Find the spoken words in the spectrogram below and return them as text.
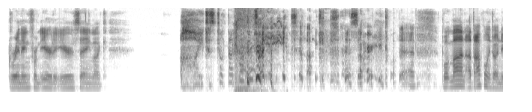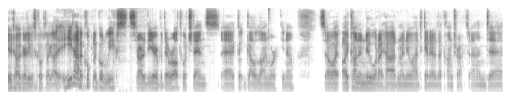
grinning from ear to ear, saying like, oh, he just took that fucking trade. like, sorry, but uh, but man, at that point I knew Todd Gurley was cooked. Like I, he'd had a couple of good weeks start of the year, but they were all touchdowns, uh, goal line work, you know. So I, I kind of knew what I had, and I knew I had to get out of that contract. And uh,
